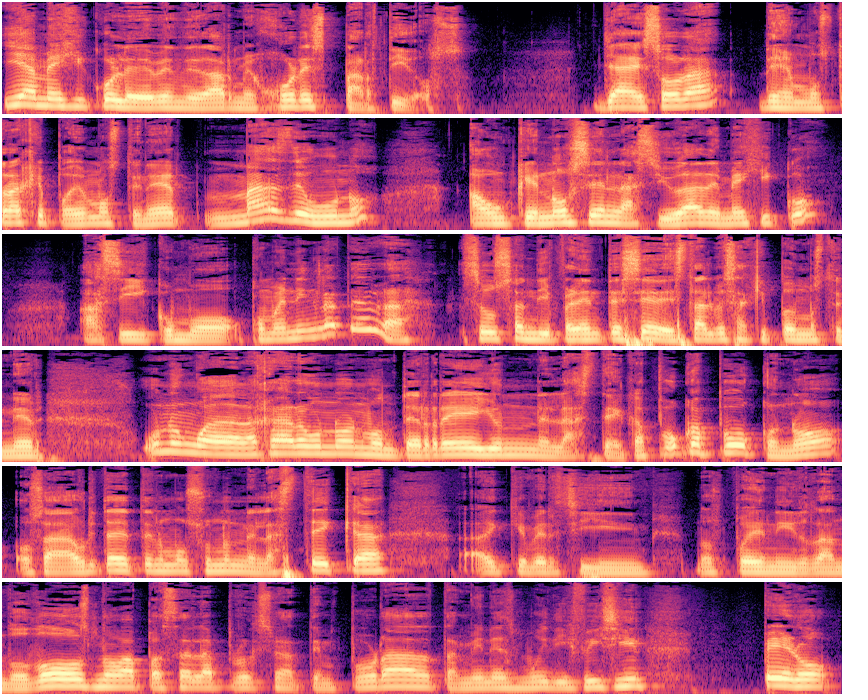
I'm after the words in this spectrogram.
y a México le deben de dar mejores partidos. Ya es hora de demostrar que podemos tener más de uno, aunque no sea en la Ciudad de México, así como, como en Inglaterra. Se usan diferentes sedes. Tal vez aquí podemos tener uno en Guadalajara, uno en Monterrey uno en el Azteca. Poco a poco, ¿no? O sea, ahorita ya tenemos uno en el Azteca. Hay que ver si nos pueden ir dando dos. No va a pasar la próxima temporada. También es muy difícil. Pero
